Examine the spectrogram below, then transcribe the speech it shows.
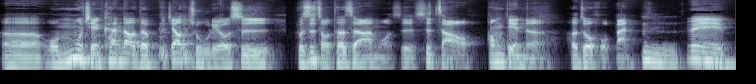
呃，我们目前看到的比较主流是不是走特斯拉的模式？是找充电的合作伙伴。嗯，因为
